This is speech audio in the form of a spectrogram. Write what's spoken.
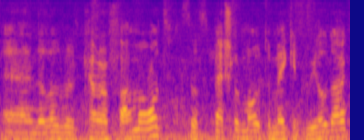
and a little bit Carafa malt, so special malt to make it real dark.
